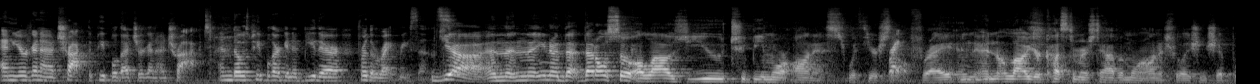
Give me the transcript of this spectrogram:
and you're gonna attract the people that you're gonna attract, and those people are gonna be there for the right reasons. Yeah, and then you know that that also allows you to be more honest with yourself, right? And and allow your customers to have a more honest relationship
